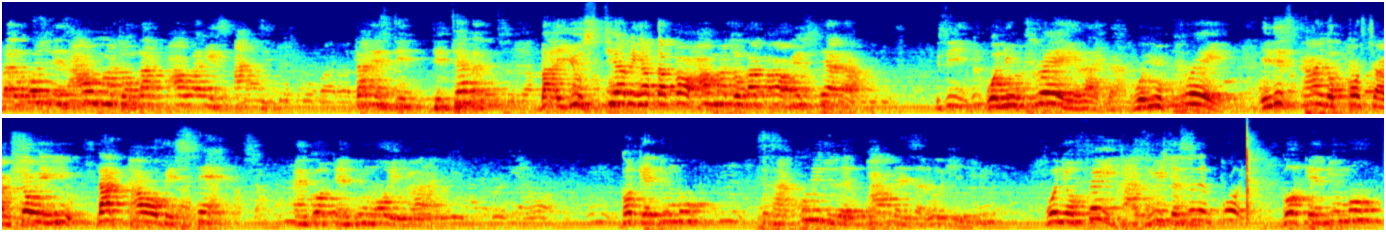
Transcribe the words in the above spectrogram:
But the question is, how much of that power is active? That is de- determined by you stirring up that power. How much of that power have you stirred up? You see, when you pray like that, when you pray in this kind of posture I'm showing you, that power will be stirred. And God can do more in your life. God can do more. It says, according to the power that is at work in you. When your faith has reached a certain point, God can do more.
